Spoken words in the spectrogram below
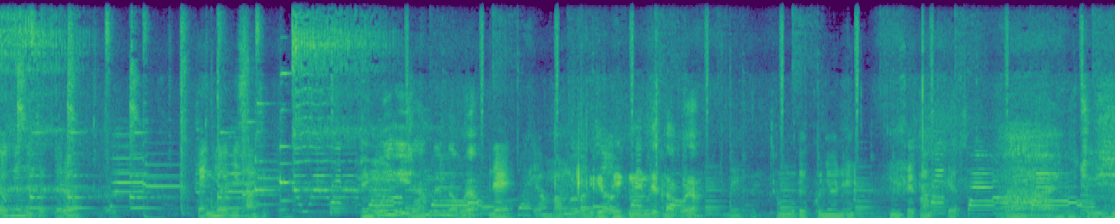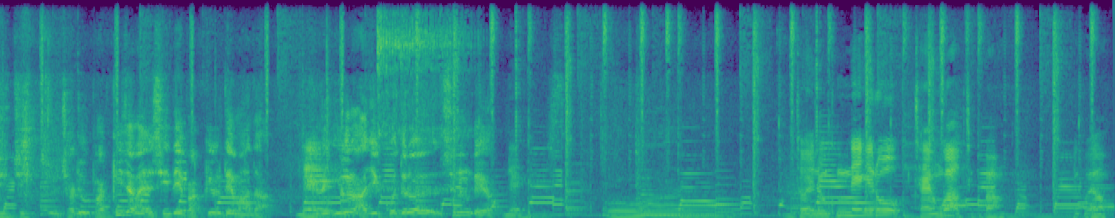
여기 있는 색들은 100년 이상 색들. 100년 이상 된다고요? 네. 대형박물관. 이게 100년 됐다고요? 네. 1909년에 인쇄가 되었습니다. 아, 이거 저기 저기 자주 바뀌잖아요. 시대 바뀔 때마다. 네. 근데 이건 아직 그대로 쓰는 거예요? 네. 오. 저희는 국내 1호 자연과학 책방이고요.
